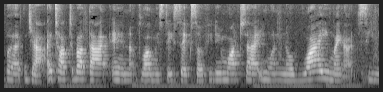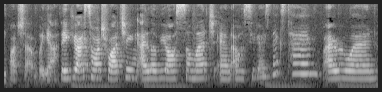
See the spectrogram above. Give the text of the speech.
but yeah, I talked about that in Vlogmas day 6. So if you didn't watch that and you want to know why you might not see me watch that. But yeah, thank you guys so much for watching. I love you all so much and I will see you guys next time. Bye everyone.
